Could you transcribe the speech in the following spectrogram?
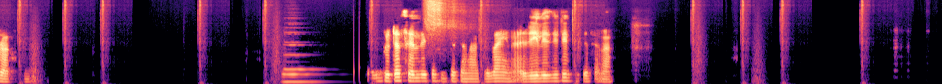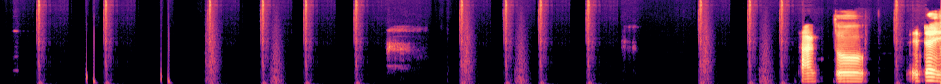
রাখো দুইটা সেল দিতে দিতেছে না জানি না রিলিজ দিতে দিতেছে না। থাক তো, এটাই,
